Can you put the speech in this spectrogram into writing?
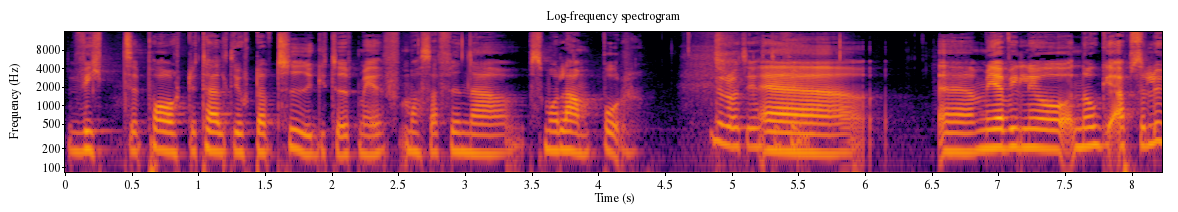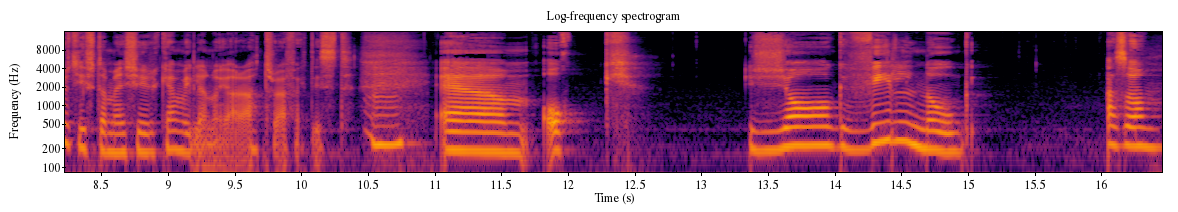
vitt partytält gjort av tyg typ med massa fina små lampor. Det låter jättefint. Eh, eh, men jag vill ju nog absolut gifta mig i kyrkan vill jag nog göra, tror jag faktiskt. Mm. Ehm, och jag vill nog... Alltså...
